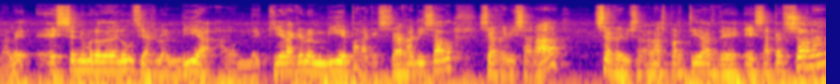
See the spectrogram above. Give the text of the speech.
¿vale? Ese número de denuncias lo envía a donde quiera que lo envíe para que sea revisado, se revisará, se revisarán las partidas de esa persona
